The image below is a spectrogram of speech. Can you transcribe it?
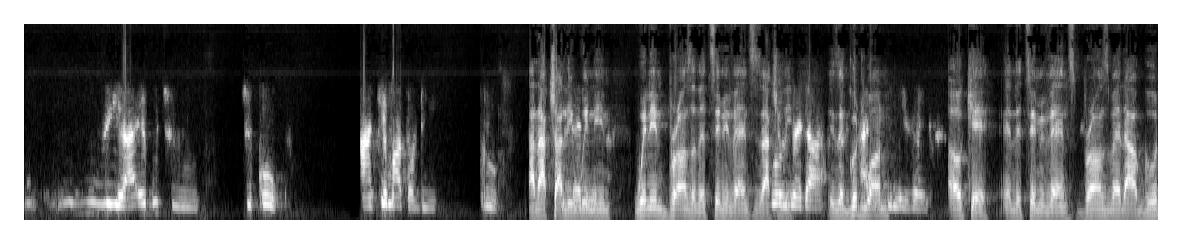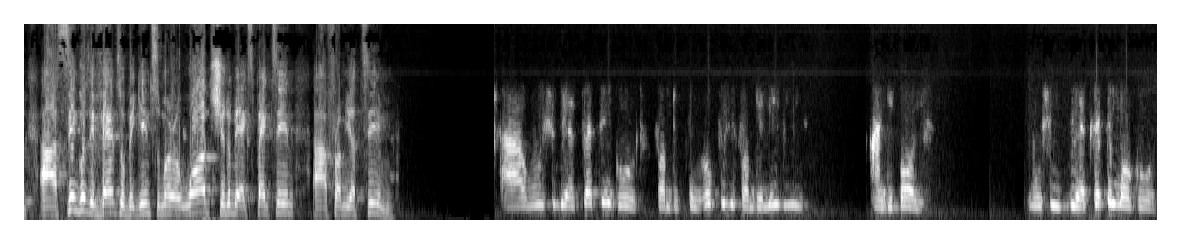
we are able to to cope and came out of the group. And actually winning winning bronze on the team events is actually is a good one. Okay, in the team events, bronze medal, good. Our singles events will begin tomorrow. What should we be expecting uh, from your team? Uh, we should be expecting gold from the team, hopefully from the ladies and the boys we should be expecting more goals.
